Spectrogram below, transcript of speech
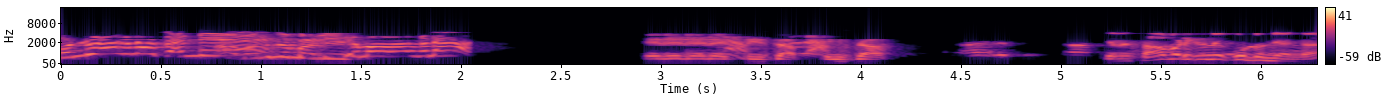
கொண்டு வாங்கடா தண்ணி. வாங்கடா. டேய் டேய் டேய் ப்ளீஸா ப்ளீஸா என்ன சாப்பாடுக்குன்னு கூட்டு வந்தாங்க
